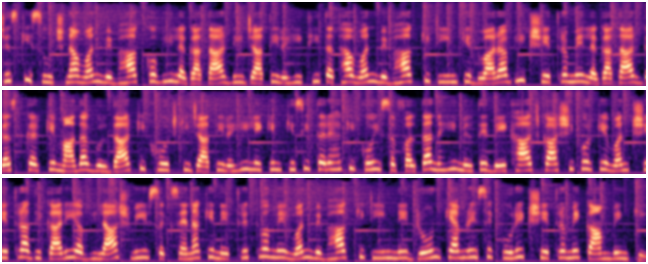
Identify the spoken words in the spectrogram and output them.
जिसकी सूचना वन विभाग को भी लगातार दी जाती रही थी तथा वन विभाग की टीम के द्वारा भी क्षेत्र में लगातार गश्त करके मादा गुलदार की खोज की जाती रही, लेकिन किसी तरह की कोई सफलता नहीं मिलते देख आज काशीपुर के वन क्षेत्राधिकारी अभिलाष वीर सक्सेना के नेतृत्व में वन विभाग की टीम ने ड्रोन कैमरे से पूरे क्षेत्र में कामबिंग की।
